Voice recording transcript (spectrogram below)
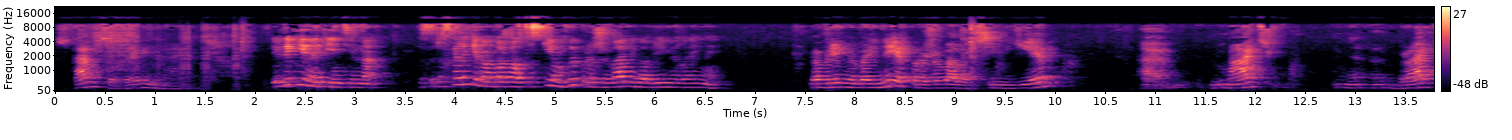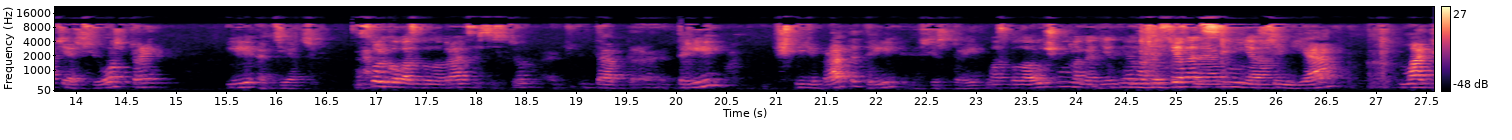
станция Дровяная. Евдокия Иннокентьевна, расскажите нам, пожалуйста, с кем вы проживали во время войны? Во время войны я проживала в семье, а, мать, братья, сестры и отец. Сколько у вас было братьев, сестер? Так, три, четыре брата, три сестры. У вас была очень многодетная, Многодетная семья. семья. Мать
